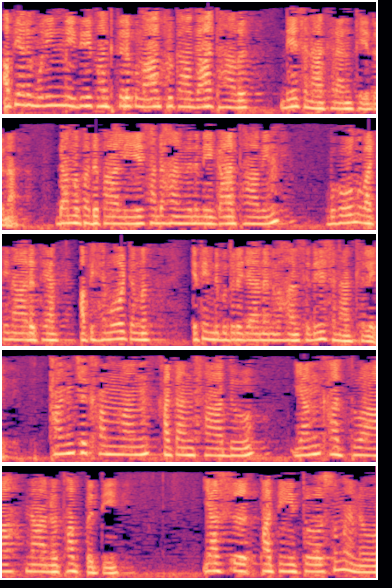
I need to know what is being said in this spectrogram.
අපි අර මුලින්ම ඉදිරිපත් කරපු මාතෘකා ගාථාව දේශනා කරන්න තියදුනා. ධම්මපද පාළියේ සඳහන් වෙන මේ ගාථාවෙන් බොහෝම වටිනා අර්ථයක් අපි හැමෝටම එතෙන්ද බුදුරජාණන් වහන්සේ දේශනා කළේ. තංච කම්මං කතං සාදු යං කତ୍වා නානුතප්පති යස් පතීතෝ සුමනෝ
